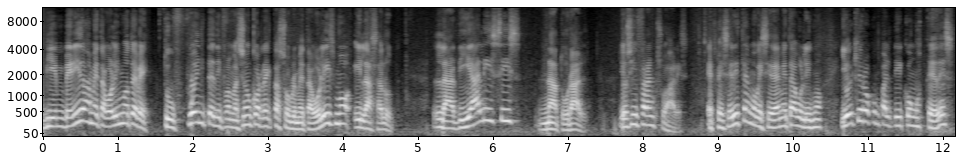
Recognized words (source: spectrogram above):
Bienvenidos a Metabolismo TV, tu fuente de información correcta sobre metabolismo y la salud. La diálisis natural. Yo soy Frank Suárez, especialista en obesidad y metabolismo, y hoy quiero compartir con ustedes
